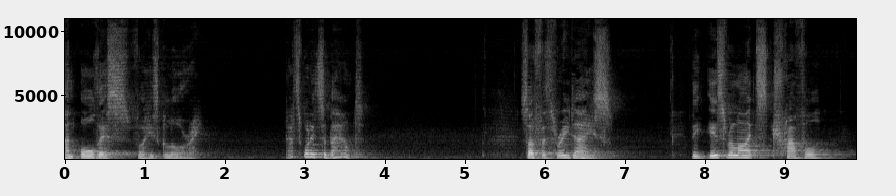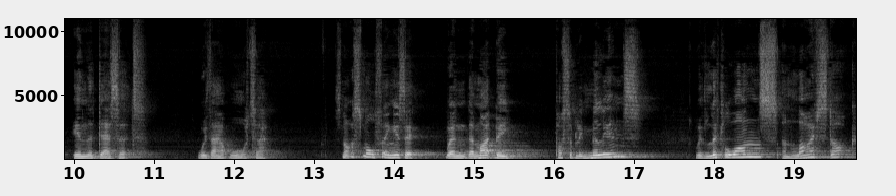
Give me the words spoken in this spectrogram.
And all this for His glory. That's what it's about. So, for three days, the Israelites travel in the desert without water. It's not a small thing, is it? When there might be possibly millions with little ones and livestock.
